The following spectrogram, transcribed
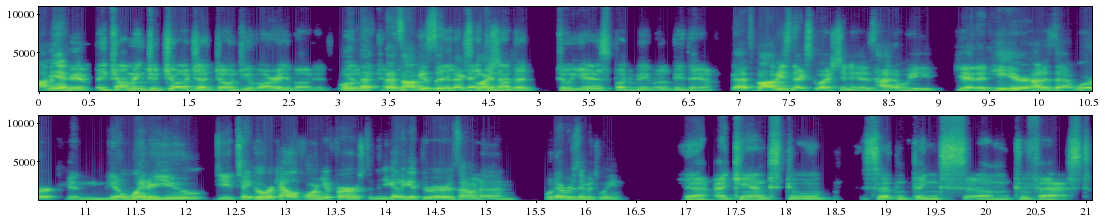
I'm in. We'll be coming to Georgia. Don't you worry about it. Well, we'll that, that's obviously the next take question. Take another two years, but we will be there. That's Bobby's next question is how do we get it here? How does that work? And, you know, when are you, do you take over California first and then you got to get through Arizona and whatever's in between? Yeah, I can't do certain things um, too fast.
